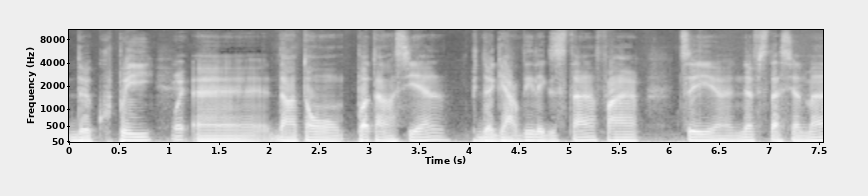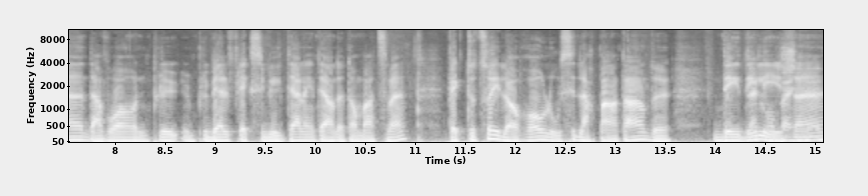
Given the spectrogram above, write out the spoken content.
de couper euh, dans ton potentiel puis de garder l'existant, faire euh, neuf stationnements, d'avoir une plus, une plus belle flexibilité à l'intérieur de ton bâtiment. Fait que tout ça est le rôle aussi de l'arpenteur de d'aider les gens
